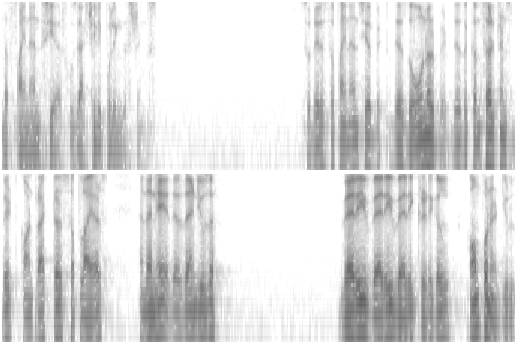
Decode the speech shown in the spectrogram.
the financier who's actually pulling the strings. So there is the financier bit, there's the owner bit, there's the consultants bit, contractors, suppliers, and then hey, there's the end user. Very, very, very critical component. You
